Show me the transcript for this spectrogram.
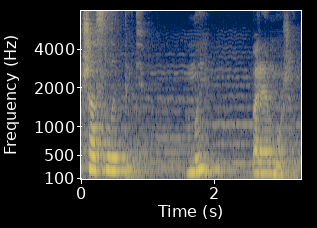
час летить, ми переможемо.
